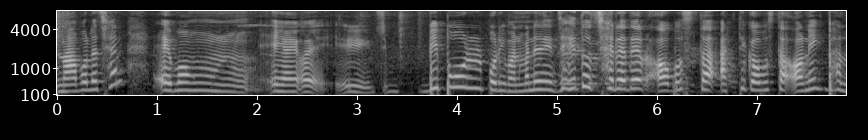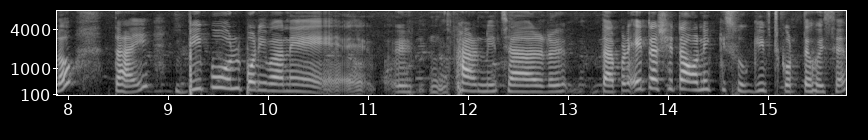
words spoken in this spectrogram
না বলেছেন। এবং বিপুল পরিমাণ মানে যেহেতু ছেলেদের অবস্থা, আর্থিক অবস্থা অনেক ভালো, তাই বিপুল পরিমাণে ফার্নিচার, তারপরে এটা, সেটা অনেক কিছু গিফট করতে হয়েছে।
